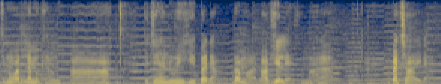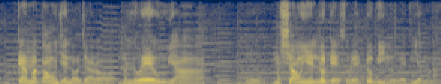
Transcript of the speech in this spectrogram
ကျွန်တော်ကလက်မခံဘူးအာတကြံလွင်းရေပက်တာပဲပက်မှာဘာဖြစ်လဲဆိုမှအဲ့ဒါပက်ချလိုက်တာကံမကောင်းကျင်တော့ကြတော့မလွဲဘူးဗျာဟိုမရှောင်ရင်လွတ်တယ်ဆိုတော့တွတ်ပြီလို့ပဲသိရမလား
